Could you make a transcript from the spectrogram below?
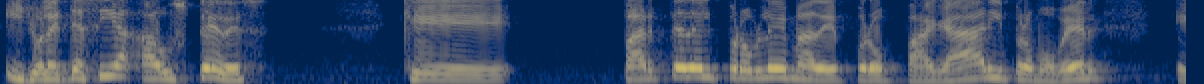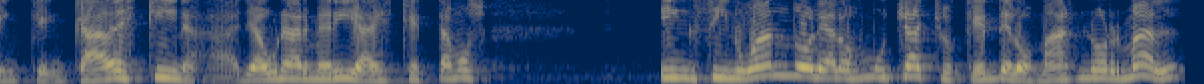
Y yo les decía a ustedes que parte del problema de propagar y promover en que en cada esquina haya una armería es que estamos insinuándole a los muchachos que es de lo más normal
